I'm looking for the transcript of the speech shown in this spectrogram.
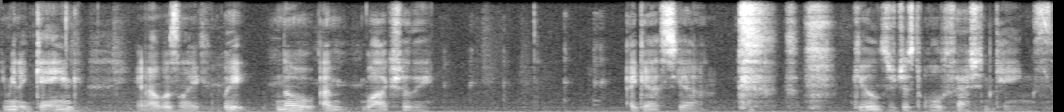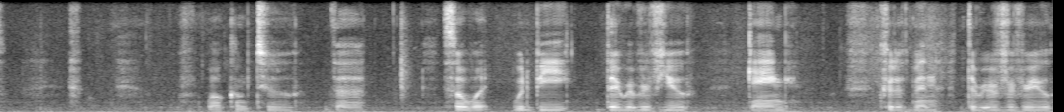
"You mean a gang?" And I was like, "Wait, no, I'm well actually." I guess, yeah. Guilds are just old fashioned gangs. Welcome to the. So, what would be the Riverview gang? Could have been the Riverview,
